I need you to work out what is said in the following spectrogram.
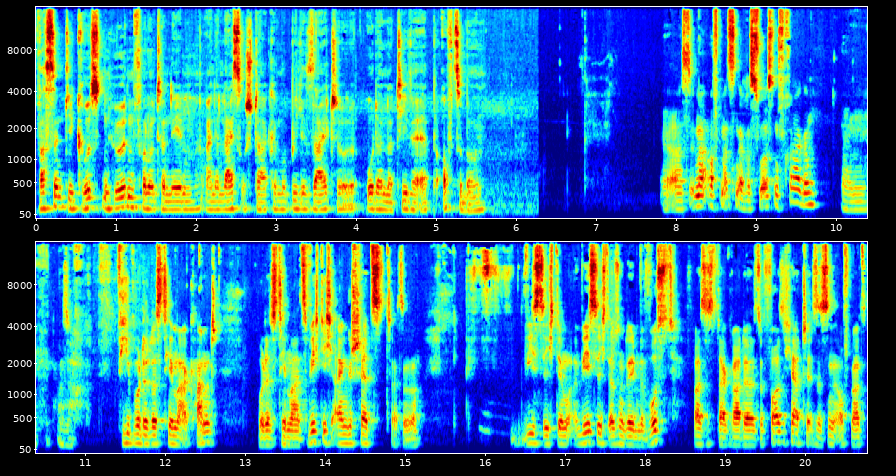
Was sind die größten Hürden von Unternehmen, eine leistungsstarke mobile Seite oder native App aufzubauen? Ja, es ist immer oftmals eine Ressourcenfrage. Ähm, also, wie wurde das Thema erkannt? Wurde das Thema als wichtig eingeschätzt? Also, wie ist sich, dem, wie ist sich das Unternehmen bewusst, was es da gerade so vor sich hatte? Ist es oftmals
